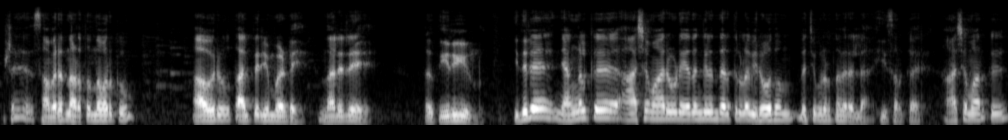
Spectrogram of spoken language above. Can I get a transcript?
പക്ഷേ സമരം നടത്തുന്നവർക്കും ആ ഒരു താല്പര്യം വേണ്ടേ? എന്നാലല്ലേ അത് തീരുകയുള്ളൂ. ഇതിൽ ഞങ്ങൾക്ക് ആശമാരോട് ഏതെങ്കിലും തരത്തിലുള്ള വിരോധം വെച്ച് പുലർത്തുന്നവരല്ല ഈ സർക്കാർ. ആശമാർക്ക്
